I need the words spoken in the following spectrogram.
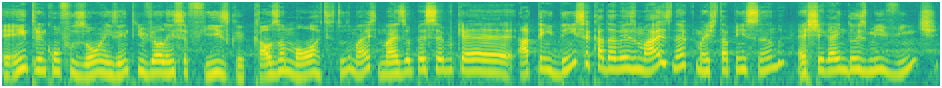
entram em confusões, entram em violência física, causam mortes e tudo mais. Mas eu percebo que é a tendência cada vez mais, né? Como a gente tá pensando, é chegar em 2020,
